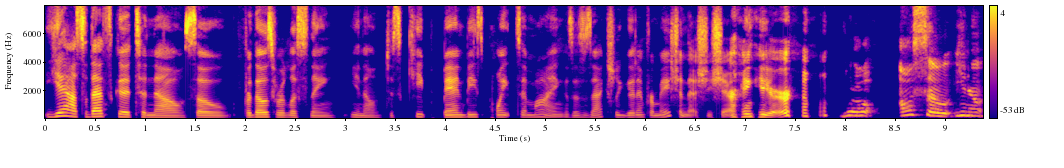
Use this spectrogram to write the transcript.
yeah, so that's good to know. So for those who are listening, you know, just keep Bambi's points in mind because this is actually good information that she's sharing here. Well, also, you know,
